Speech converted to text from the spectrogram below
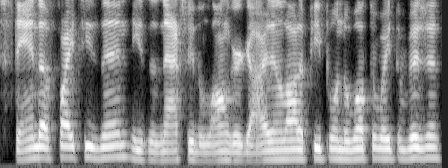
stand up fights he's in. He's just naturally the longer guy than a lot of people in the welterweight division.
